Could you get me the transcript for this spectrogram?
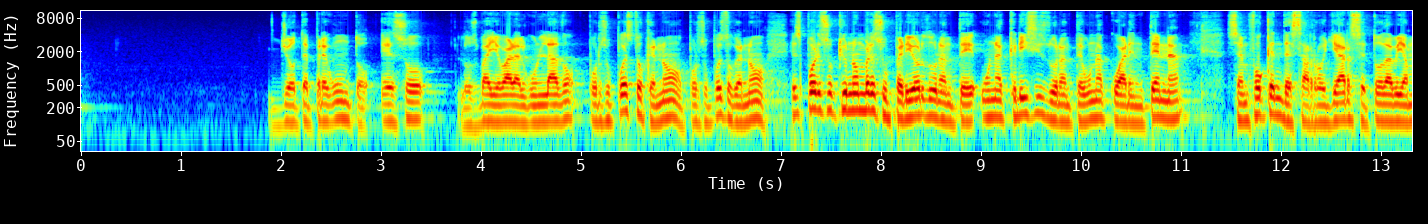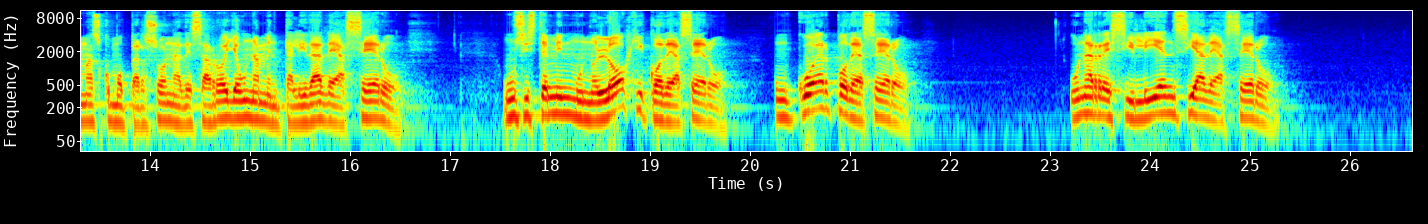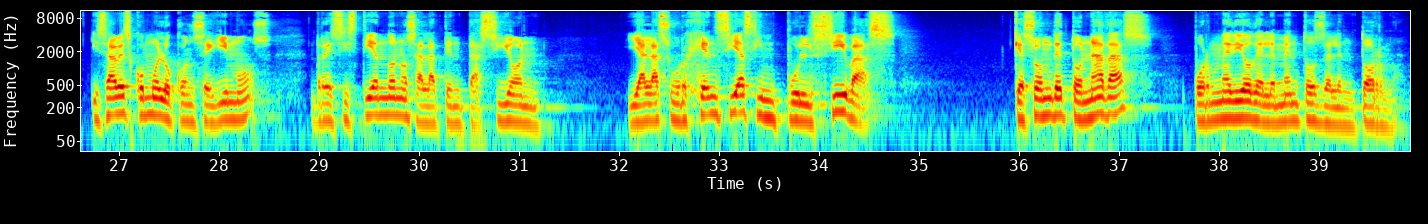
Yo te pregunto, ¿eso ¿Los va a llevar a algún lado? Por supuesto que no, por supuesto que no. Es por eso que un hombre superior durante una crisis, durante una cuarentena, se enfoca en desarrollarse todavía más como persona, desarrolla una mentalidad de acero, un sistema inmunológico de acero, un cuerpo de acero, una resiliencia de acero. ¿Y sabes cómo lo conseguimos? Resistiéndonos a la tentación y a las urgencias impulsivas que son detonadas por medio de elementos del entorno.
